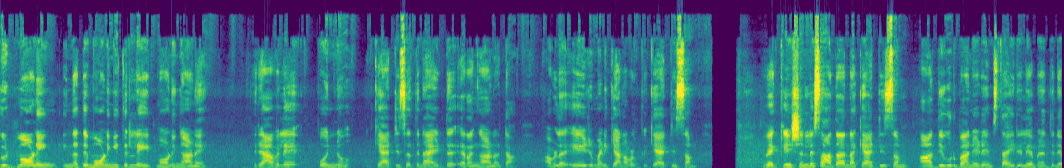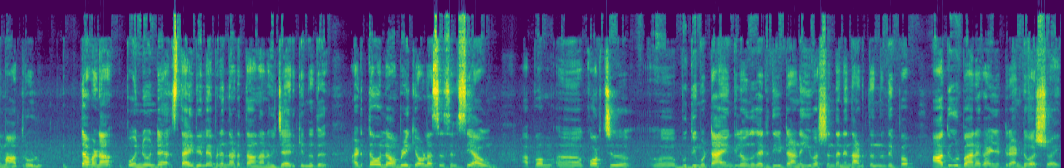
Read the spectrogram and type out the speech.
Good morning. ഇന്നത്തെ മോർണിംഗ് ഇത്തിരി ലേറ്റ് മോർണിംഗ് ആണ്. രാവിലെ പൊന്നു കാറ്റിസത്തിനായിട്ട് ഇറങ്ങുകയാണ് കേട്ടോ അവൾ ഏഴ് മണിക്കാണ് അവൾക്ക് കാറ്റിസം. വെക്കേഷനിൽ സാധാരണ കാറ്റിസം ആദ്യ കുർബാനയുടെയും സ്ഥൈര്യലേപനത്തിന്റെയും മാത്രമേ ഉള്ളൂ. ഇത്തവണ പൊന്നുവിന്റെ സ്ഥൈര്യലേപനം നടത്താമെന്നാണ് വിചാരിക്കുന്നത്. അടുത്ത കൊല്ലമാകുമ്പോഴേക്കും അവൾ എസ് എസ് എൽ സി ആവും. അപ്പം കുറച്ച് ബുദ്ധിമുട്ടായെങ്കിലോ എന്ന് കരുതിയിട്ടാണ് ഈ വർഷം തന്നെ നടത്തുന്നത്. ഇപ്പം ആദ്യ കുർബാന കഴിഞ്ഞിട്ട് രണ്ട് വർഷമായി.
